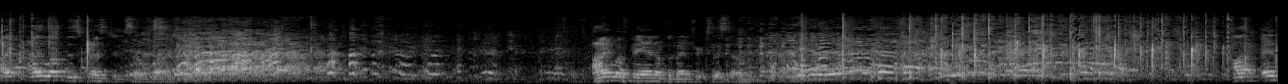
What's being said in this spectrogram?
I, I love this question so much. I'm a fan of the metric system. Uh, and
